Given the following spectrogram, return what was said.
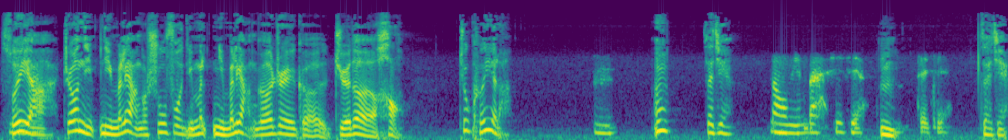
所以啊，只要你你们两个舒服，你们你们两个这个觉得好，就可以了。嗯嗯，再见。那我明白，谢谢。嗯，再见。再见。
